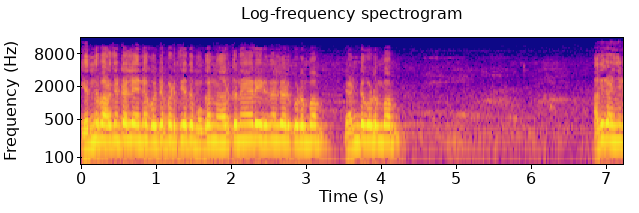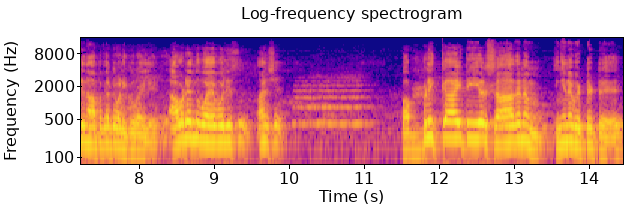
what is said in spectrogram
എന്ന് പറഞ്ഞിട്ടല്ലേ എന്നെ കുറ്റപ്പെടുത്തിയത്? മുഖം നേർക്കുനേരെ ഇരുന്നല്ലോ ഒരു കുടുംബം രണ്ട് കുടുംബം. അത് കഴിഞ്ഞിട്ട് നാൽപ്പത്തെട്ട് മണിക്കൂറായില്ലേ? അവിടെ ഒന്ന് പോയ പോലീസ്? മനുഷ്യൻ പബ്ലിക്കായിട്ട് ഈ ഒരു സാധനം ഇങ്ങനെ വിട്ടിട്ട്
